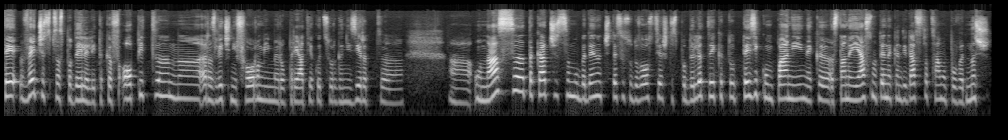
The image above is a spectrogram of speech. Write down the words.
Те вече са споделяли такъв опит а, на различни форуми и мероприятия, които се организират а, у нас, така че съм убедена, че те с удоволствие ще споделят, тъй като тези компании, нека стане ясно, те не кандидатстват само поведнъж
